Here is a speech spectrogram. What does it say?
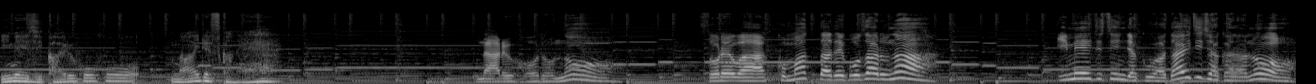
イメージ変える方法ないですかね？なるほどのそれは困ったでござるな。イメージ戦略は大事じゃからの。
